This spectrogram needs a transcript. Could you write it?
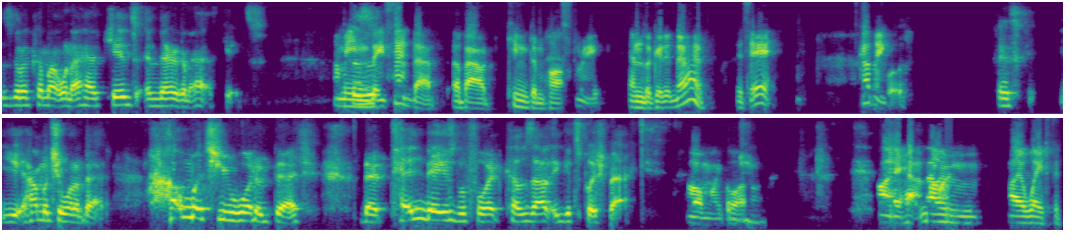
is gonna come out when I have kids, and they're gonna have kids. I mean, they said that about Kingdom Hearts 3, and look at it now. It's here. It's coming. It's, you, how much you want to bet? How much you want to bet that 10 days before it comes out, it gets pushed back? Oh my god. I have um, I wait for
